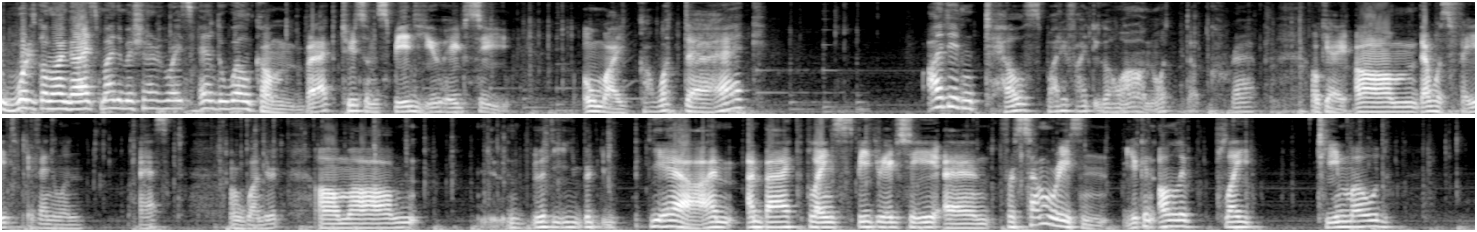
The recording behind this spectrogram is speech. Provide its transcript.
Hey, what is going on guys? My name is Shadow Race and welcome back to some Speed UHC. Oh my god, what the heck? I didn't tell Spotify to go on, what the crap? Okay, um, that was Fate, if anyone asked or wondered. Um, um, but, but yeah, I'm I'm back playing Speed UHC and for some reason you can only play team mode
